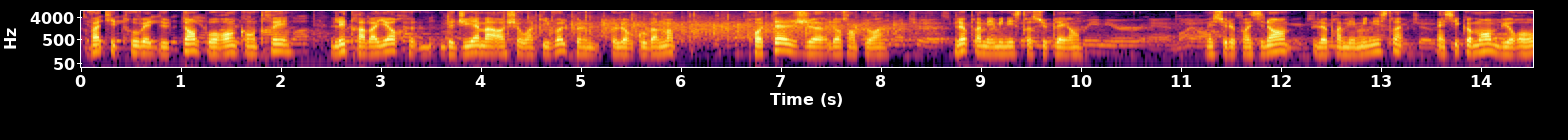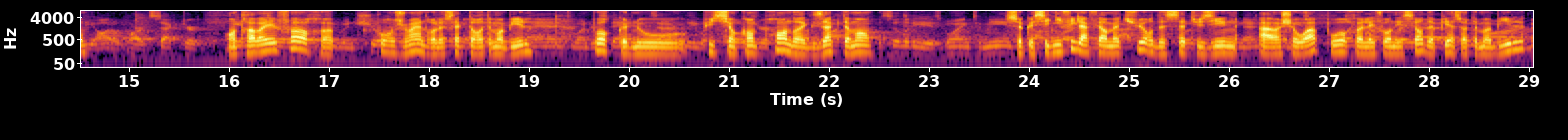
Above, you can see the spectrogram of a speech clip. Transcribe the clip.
Va-t-il trouver du temps pour rencontrer les travailleurs de GM à Oshawa qui veulent que, leur gouvernement protège leurs emplois? Le premier ministre suppléant. Monsieur le Président, le premier ministre ainsi que mon bureau ont travaillé fort pour joindre le secteur automobile pour que nous puissions comprendre exactement ce que signifie la fermeture de cette usine à Oshawa pour les fournisseurs de pièces automobiles.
